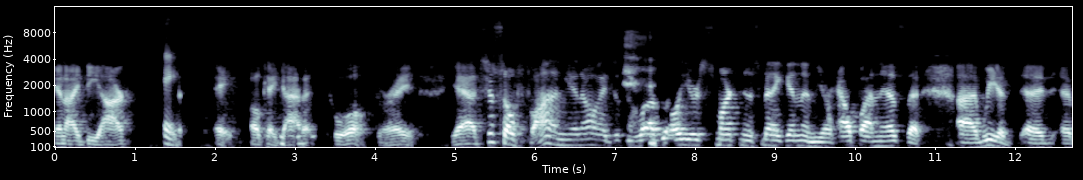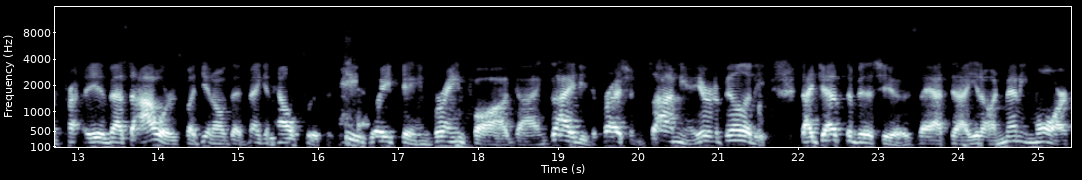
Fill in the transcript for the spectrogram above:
n-i-d-r A. A. Okay, got it. Cool. Great. Yeah, it's just so fun, you know. I just love all your smartness, Megan, and your help on this. That uh, we have uh, uh, invest hours, but you know that Megan helps with fatigue, weight gain, brain fog, uh, anxiety, depression, insomnia, irritability, digestive issues, that uh, you know, and many more.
